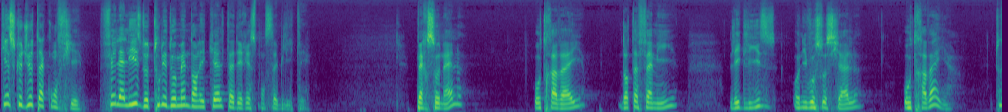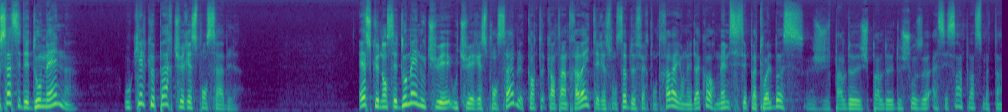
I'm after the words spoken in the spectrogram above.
Qu'est-ce que Dieu t'a confié? Fais la liste de tous les domaines dans lesquels tu as des responsabilités. Personnelles, au travail, dans ta famille, l'Église, au niveau social, au travail. Tout ça, c'est des domaines où quelque part tu es responsable. Est-ce que dans ces domaines où tu es, où tu es responsable, quand, tu as un travail, tu es responsable de faire ton travail, on est d'accord, même si ce n'est pas toi le boss. Je parle de, je parle de, choses assez simples hein, ce matin.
